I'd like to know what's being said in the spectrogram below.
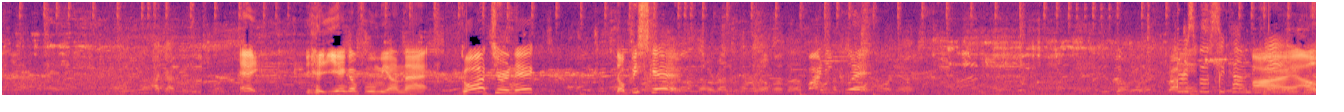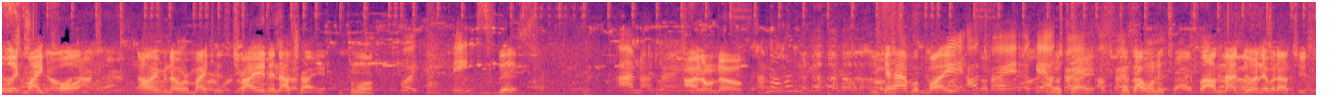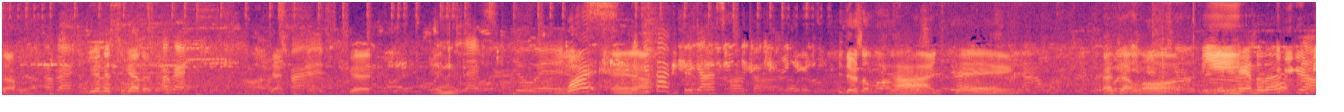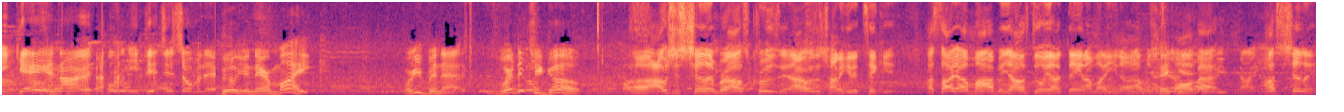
Hey, you ain't gonna fool me on that. Go out to her, Nick. Don't be scared. Finding clip. We're supposed to come today. Alright, I'll It let was Mike's you know fault. I don't even know where Mike is. Try it and I'll try it. Come on. What? Thanks? This. I'm not trying. I don't know. I'm not hungry. You can have a bite. Okay, I'll try it. Okay, I'll You'll try it. I'll try Because. I want to try it, but I'm not doing it without you, so. Okay. We're in this together. Okay. Okay. Try it. Good. And Let's do it. What? And Look uh, at that big ass hot dog. There's a lot. God dang. That's that long. Can you handle If you're gonna No. be gay and not pull any digits over there. Billionaire Mike. Where you been at? Where did you go? Uh, I was just chilling, bro. I was cruising. I wasn't trying to get a ticket. I saw y'all mobbing, y'all was doing y'all thing. and I'm like, you know, I'm gonna just Ticket. fall back. I was chilling.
